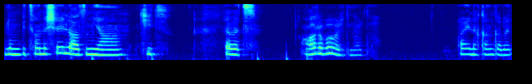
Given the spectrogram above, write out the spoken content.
Oğlum bir tane şey lazım ya. Kit. Evet. Araba verdiler de. Aynen kanka ben.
